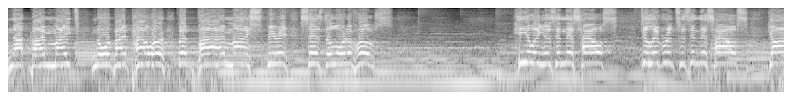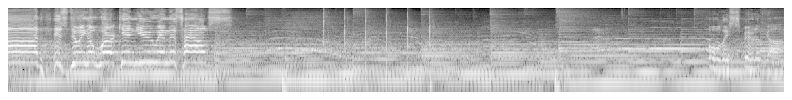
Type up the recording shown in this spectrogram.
not by might nor by power, but by my spirit, says the Lord of hosts. Healing is in this house. Deliverance is in this house. God is doing a work in you in this house. Holy Spirit of God.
